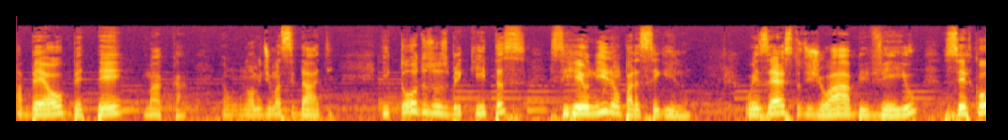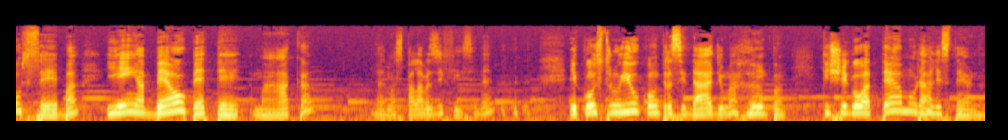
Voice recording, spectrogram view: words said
Abel, Beté, Maca. É o nome de uma cidade. e todos os briquitas se reuniram para segui-lo. O exército de Joabe veio, cercou Seba e em Abel Bete Maaca, é umas palavras difíceis, né? e construiu contra a cidade uma rampa que chegou até a muralha externa.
